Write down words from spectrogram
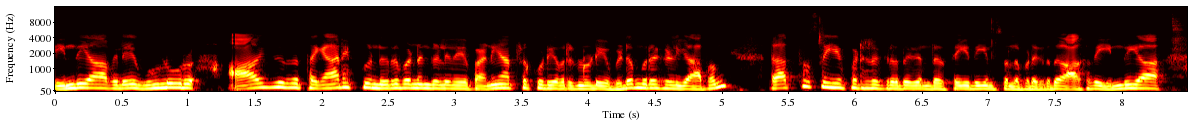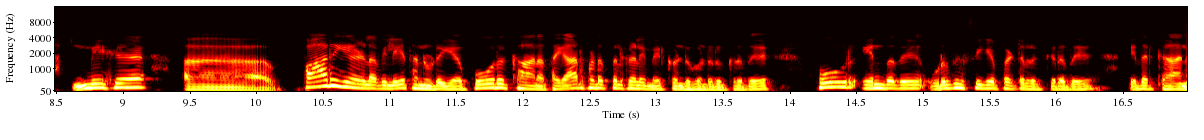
இந்தியாவிலே உள்ளூர் ஆயுத தயாரிப்பு நிறுவனங்களிலே பணியாற்றக்கூடியவர்களுடைய விடுமுறைகள் யாவும் ரத்து செய்யப்பட்டிருக்கிறது என்ற செய்தியும் சொல்லப்படுகிறது. ஆகவே இந்தியா மிக பாரிய அளவிலே தன்னுடைய போருக்கான தயார்படுத்தல்களை மேற்கொண்டு கொண்டிருக்கிறது. போர் என்பது உறுதி செய்யப்பட்டிருக்கிறது. இதற்கான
